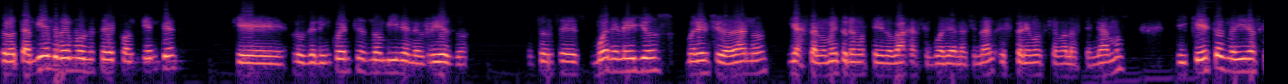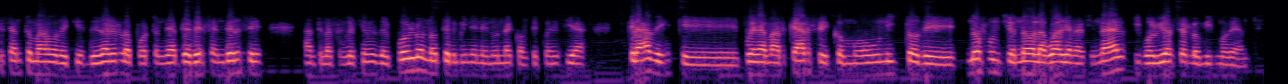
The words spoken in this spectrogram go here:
pero también debemos de ser conscientes que los delincuentes no miden el riesgo, entonces, mueren ellos, mueren ciudadanos y hasta el momento no hemos tenido bajas en Guardia Nacional, esperemos que no las tengamos y que estas medidas que se han tomado de, darles la oportunidad de defenderse ante las agresiones del pueblo no terminen en una consecuencia grave que pueda marcarse como un hito de no funcionó la Guardia Nacional y volvió a ser lo mismo de antes.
